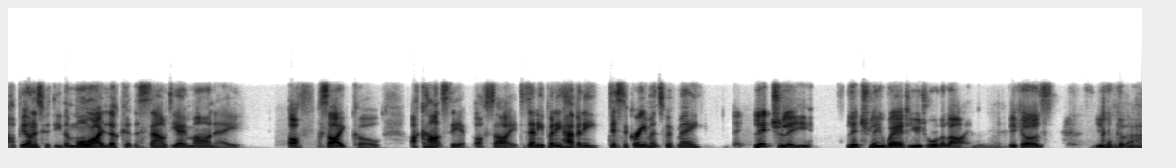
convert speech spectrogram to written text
I'll be honest with you. The more I look at the Sadio Mane offside call, I can't see it offside. Does anybody have any disagreements with me? Literally, literally, where do you draw the line? Because you look at that,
